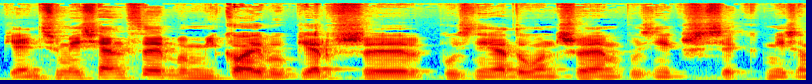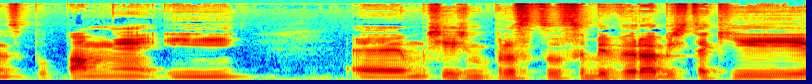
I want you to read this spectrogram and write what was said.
pięciu miesięcy, bo Mikołaj był pierwszy, później ja dołączyłem, później Krzysiek miesiąc po mnie i e, musieliśmy po prostu sobie wyrobić taki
